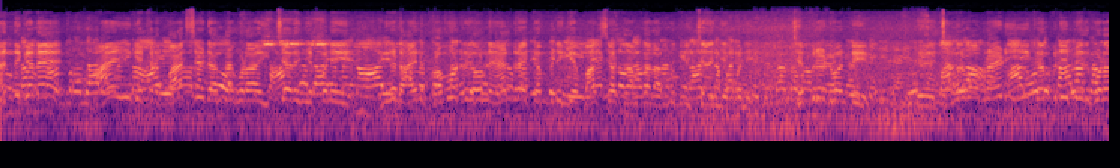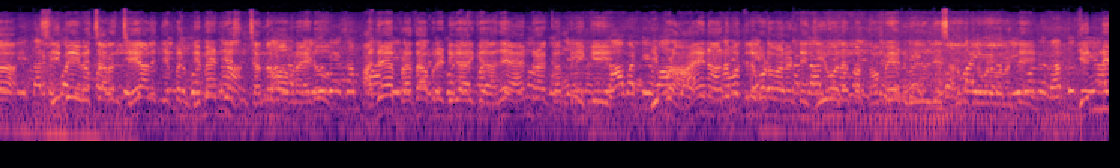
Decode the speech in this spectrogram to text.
అందుకనే ఆయనకి ఇక్కడ బాక్సైట్ అంతా కూడా ఇచ్చారని చెప్పని ఎందుకంటే ఆయన ప్రమోటర్గా ఉన్న ఆండ్రాయిడ్ కంపెనీకి బాక్సైట్ తమ్మకాలు అనుమతులు ఇచ్చారని చెప్పని చెప్పినటువంటి చంద్రబాబు నాయుడు ఈ కంపెనీ మీద కూడా సిబిఐ విచారణ చేయాలని చెప్పని డిమాండ్ చేసిన చంద్రబాబు నాయుడు అదే ప్రతాప్ రెడ్డి గారికి అదే ఆండ్రా కంపెనీకి ఇప్పుడు ఆయన అనుమతులు ఇవ్వడమనంటే జీవో నెంబర్ తొంభై ఏడు విడుదల చేసి అనుమతులు ఇవ్వడమనంటే ఎన్ని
